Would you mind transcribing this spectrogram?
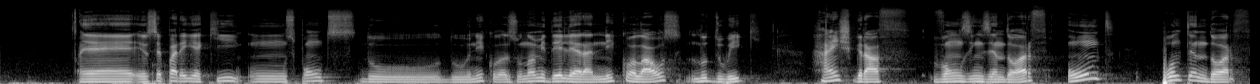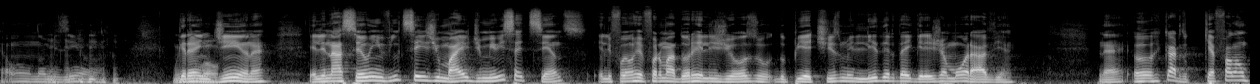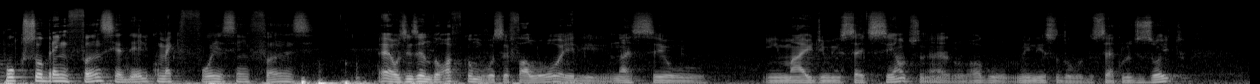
É, eu separei aqui uns pontos do, do Nicolas. O nome dele era Nikolaus Ludwig Heinzgraf von Zinzendorf und Pontendorf. É um nomezinho grandinho, bom. né? Ele nasceu em 26 de maio de 1700. Ele foi um reformador religioso do pietismo e líder da igreja Morávia. Né? Ô, Ricardo, quer falar um pouco sobre a infância dele? Como é que foi assim, a infância? É, o Zinzendorf, como você falou, ele nasceu em maio de 1700, né, logo no início do, do século XVIII.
